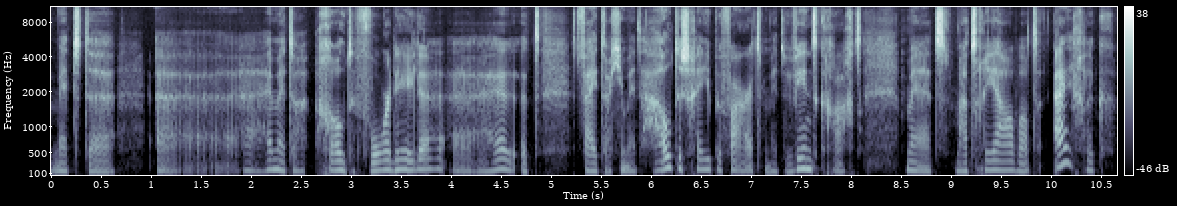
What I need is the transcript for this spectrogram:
met de uh, met de grote voordelen. Uh, het, het, feit dat je met houten schepen vaart, met windkracht, met materiaal wat eigenlijk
